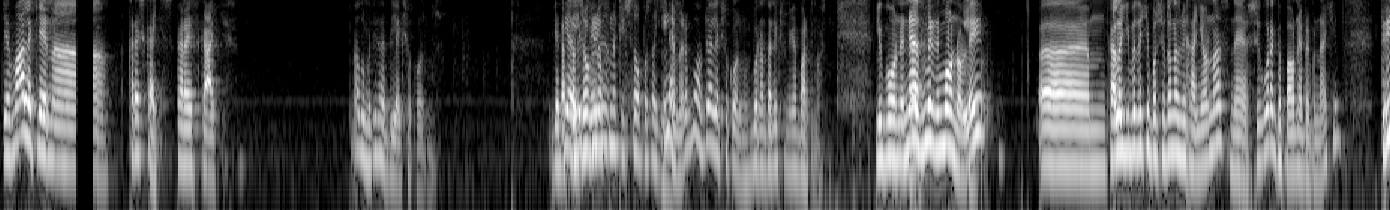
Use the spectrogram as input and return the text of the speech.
Και βάλε και ένα Καραϊσκάκη. Καραϊσκάκη. Να δούμε τι θα επιλέξει ο κόσμος. Γιατί η αλήθεια Καφτατζόγλιο είναι- αφού είναι κλειστό, πώς θα γίνει; Λέμε, ρε, μπορεί να το έλεξε ο κόσμος. Μπορεί να τα ανοίξουν για πάρτι μας. Λοιπόν, Νέας Σμύρνη μόνο λέει. Ε, καλό γήπεδο έχει ο Ποσειδώνας Μηχανιώνας. Ναι, σίγουρα και ο Παονέ πρέπει να έχει. 3.400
